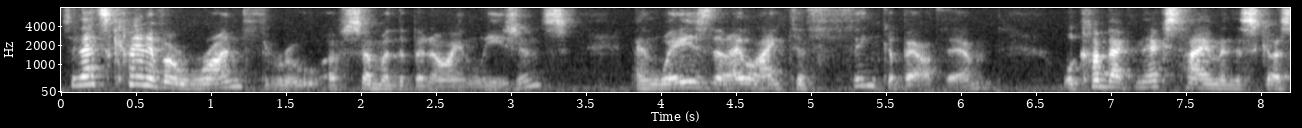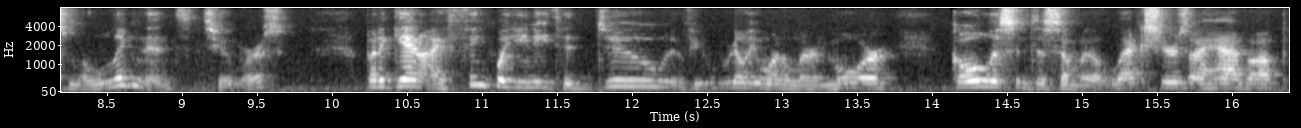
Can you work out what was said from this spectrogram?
So that's kind of a run through of some of the benign lesions and ways that I like to think about them. We'll come back next time and discuss malignant tumors. But again, I think what you need to do if you really want to learn more, go listen to some of the lectures I have up.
